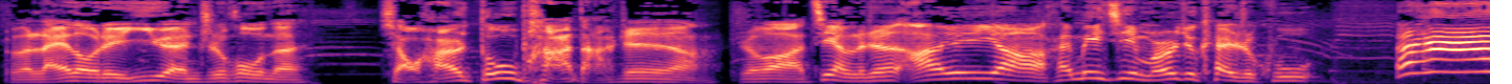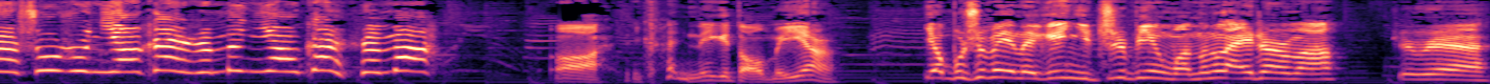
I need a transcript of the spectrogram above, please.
来到这医院之后呢，小孩都怕打针啊，是吧？见了针，哎呀，还没进门就开始哭。啊，叔叔你要干什么？你要干什么？啊，你看你那个倒霉样，要不是为了给你治病，我能来这儿吗？是不是？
